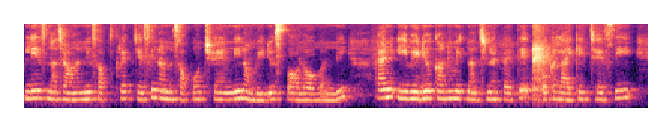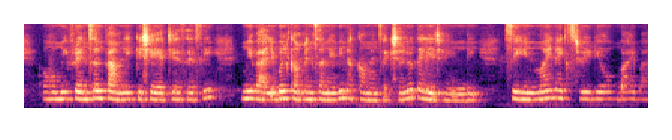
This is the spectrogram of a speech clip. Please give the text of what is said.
ప్లీజ్ నా ఛానల్ని సబ్స్క్రైబ్ చేసి నన్ను సపోర్ట్ చేయండి నా వీడియోస్ ఫాలో అవ్వండి. అండ్ ఈ వీడియో కానీ మీకు నచ్చినట్టయితే ఒక లైక్ ఇచ్చేసి మీ ఫ్రెండ్స్ అండ్ ఫ్యామిలీకి షేర్ చేసేసి మీ వాల్యుబుల్ కమెంట్స్ అనేవి నాకు కమెంట్ సెక్షన్లో తెలియజేయండి. See in my next video bye bye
